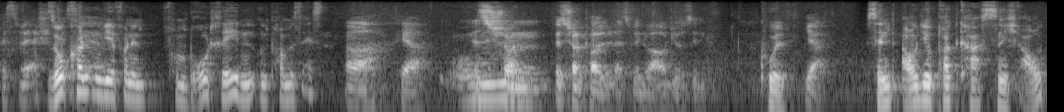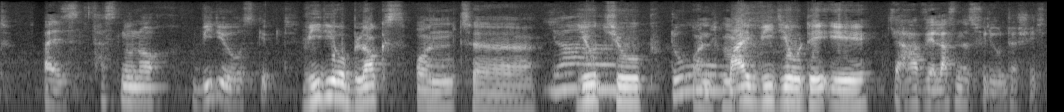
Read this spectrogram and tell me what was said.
Das wär So scheiße, konnten ja. wir von den, vom Brot reden und Pommes essen. Ah, ja. ist, schon, ist schon toll, dass wir nur Audio sind. Cool. Ja. Sind Audio-Podcasts nicht out? Weil es fast nur noch Videos gibt. Videoblogs und äh, Ja, YouTube du. und myvideo.de. Ja, wir lassen das für die Unterschicht.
